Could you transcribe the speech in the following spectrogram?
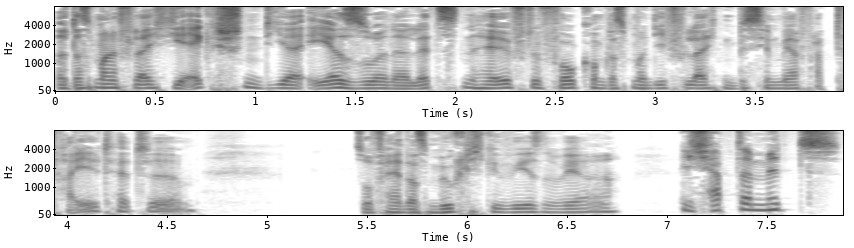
also dass man vielleicht die Action, die ja eher so in der letzten Hälfte vorkommt, dass man die vielleicht ein bisschen mehr verteilt hätte, sofern das möglich gewesen wäre? Ich habe damit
